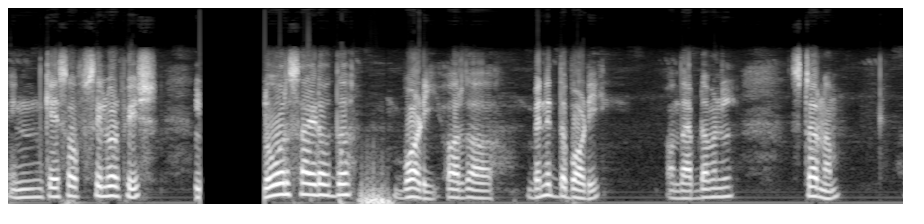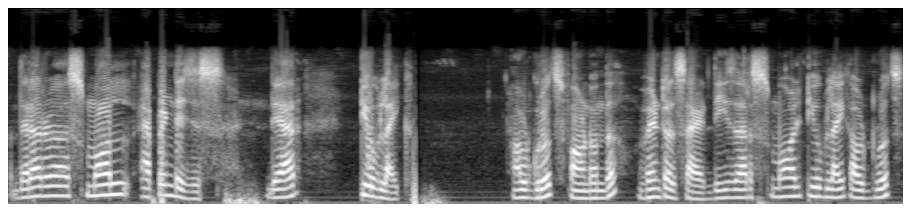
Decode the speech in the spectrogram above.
in case of silverfish lower side of the body or the beneath the body on the abdominal sternum there are uh, small appendages. They are tube like outgrowths found on the ventral side. These are small tube like outgrowths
